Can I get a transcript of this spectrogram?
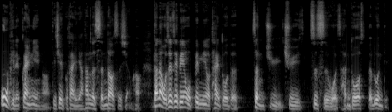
物品的概念啊，的确不太一样。他们的神道思想哈，当然我在这边我并没有太多的证据去支持我很多的论点，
